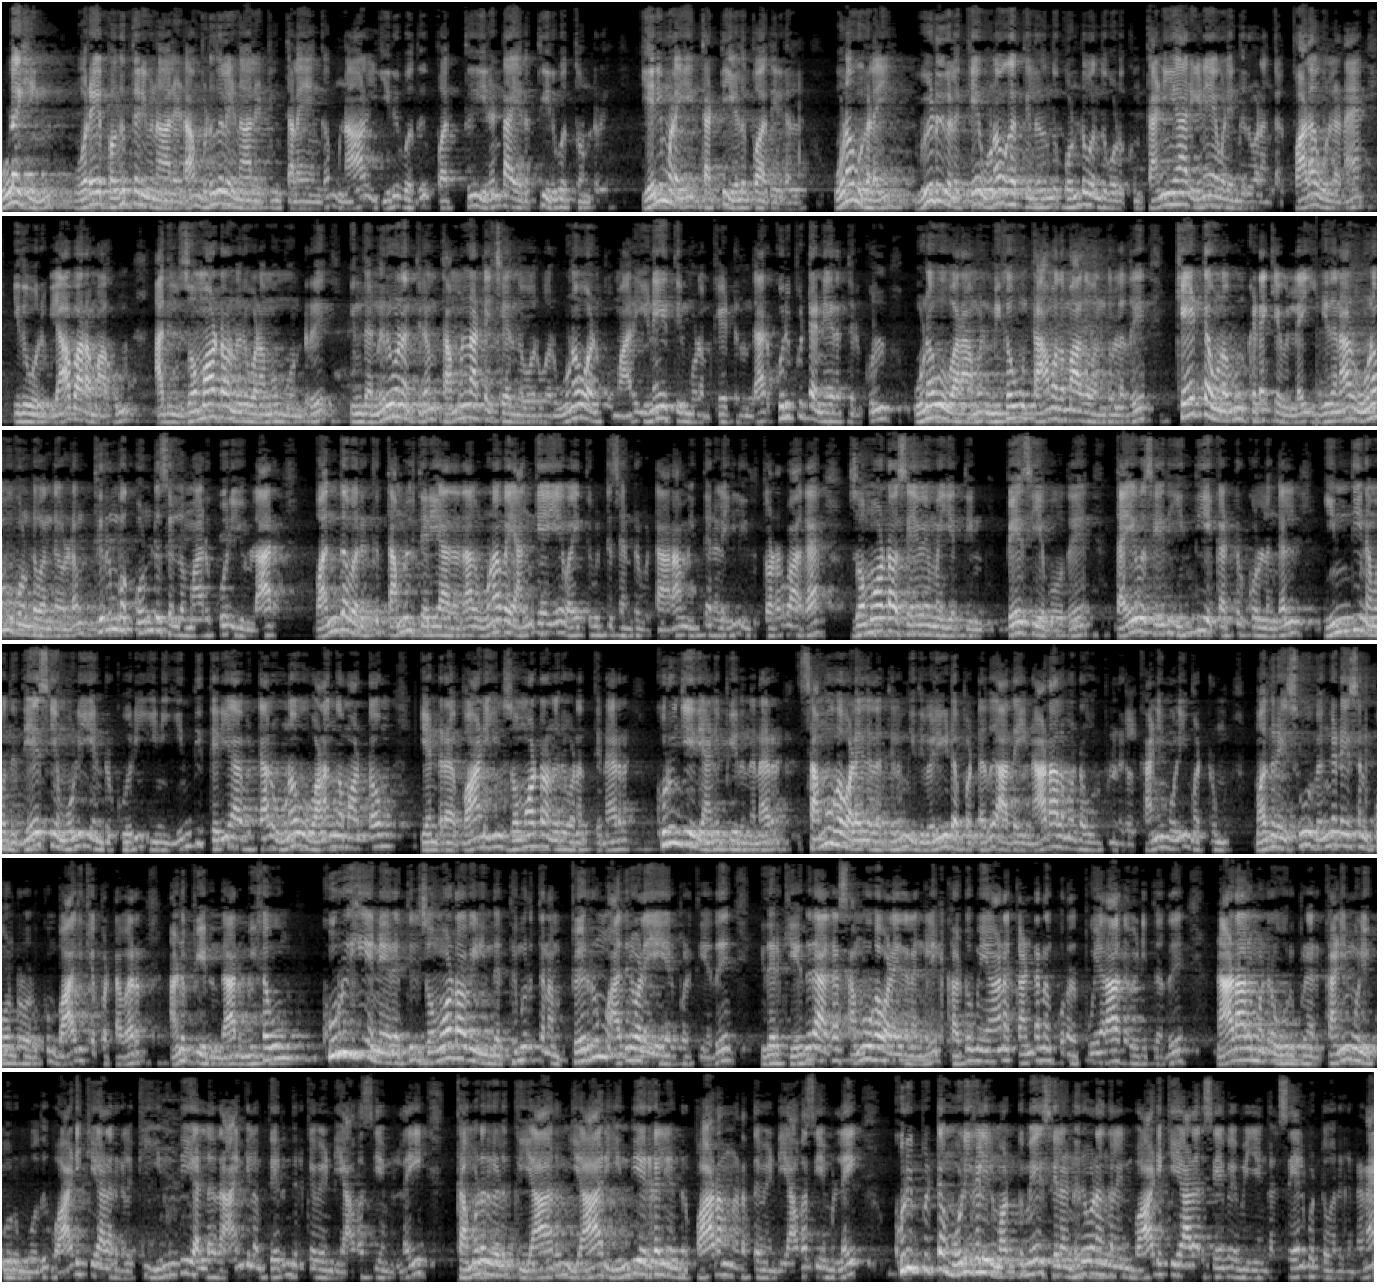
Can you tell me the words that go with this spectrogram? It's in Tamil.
உலகின் ஒரே பகுத்தறிவு நாளிடம் விடுதலை நாளேட்டின் தலையங்கம் நாள் இருபது பத்து இரண்டாயிரத்தி இருபத்தொன்று. எரிமலையை தட்டி எழுப்பாதீர்கள். உணவுகளை வீடுகளுக்கே உணவகத்திலிருந்து கொண்டு வந்து கொடுக்கும் தனியார் இணையவழி நிறுவனங்கள் பல உள்ளன. இது ஒரு வியாபாரமாகும். அதில் ஜொமாட்டோ நிறுவனமும் ஒன்று. இந்த நிறுவனத்திடம் தமிழ்நாட்டைச் சேர்ந்த ஒருவர் உணவு அனுப்புமாறு இணையத்தின் மூலம் கேட்டிருந்தார். குறிப்பிட்ட நேரத்திற்குள் உணவு வராமல் மிகவும் தாமதமாக வந்துள்ளது. கேட்ட உணவும் கிடைக்கவில்லை. இதனால் உணவு கொண்டு வந்தவரிடம் திரும்ப கொண்டு செல்லுமாறு கூறியுள்ளார். வந்தவருக்கு தமிழ் தெரியாததால் உணவை அங்கேயே வைத்துவிட்டு சென்று விட்டாராம். இந்த நிலையில் இது தொடர்பாக ஜொமோட்டோ சேவை மையத்தின் பேசிய போது தயவு செய்து இந்தியை கற்றுக்கொள்ளுங்கள். இந்தி நமது தேசிய மொழி என்று கூறி இனி இந்தி தெரியாவிட்டால் உணவு வழங்க மாட்டோம் என்ற பாணியில் ஜொமோட்டோ நிறுவனத்தினர் குறுஞ்செய்தி அனுப்பியிருந்தனர். சமூக வலைதளத்திலும் இது வெளியிடப்பட்டது. அதை நாடாளுமன்ற உறுப்பினர்கள் கனிமொழி மற்றும் மதுரை சு. வெங்கடேசன் போன்றோருக்கும் பாதிக்கப்பட்டவர் அனுப்பியிருந்தார். மிகவும் குறுகிய நேரத்தில் ஜொமோட்டோவின் இந்த திமிர்த்தனம் பெரும் அதிர்வலையை ஏற்படுத்தியது. இதற்கு எதிராக சமூக வலைதளங்களில் கடுமையான கண்டன குரல் புயலாக வெடித்தது. நாடாளுமன்ற உறுப்பினர் கனிமொழி கூறும்போது வாடிக்கையாளர்களுக்கு இந்தி அல்லது ஆங்கிலம் தெரிந்திருக்க வேண்டிய அவசியமில்லை. தமிழர்களுக்கு யாரும் யார் இந்தியர்கள் என்று பாடம் நடத்த வேண்டிய அவசியமில்லை. குறிப்பிட்ட மொழிகளில் மட்டுமே சில நிறுவனங்களின் வாடிக்கையாளர் சேவை மையங்கள் செயல்பட்டு வருகின்றன.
